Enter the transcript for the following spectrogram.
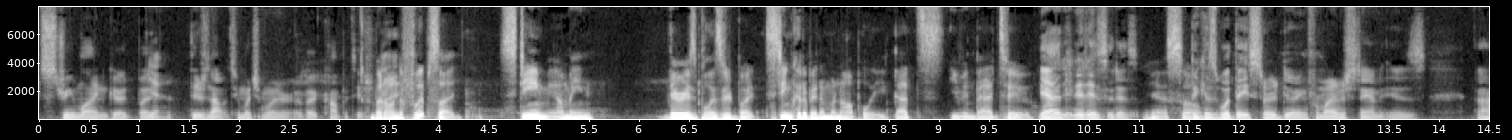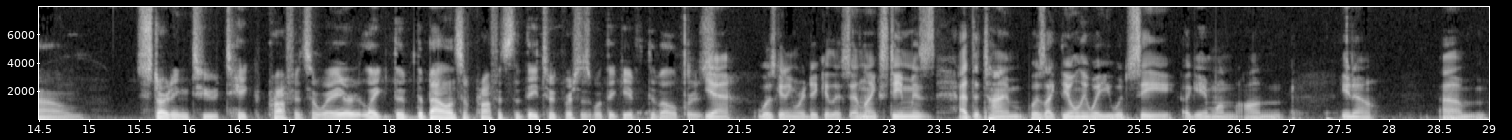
streamlined good, but yeah, there's not too much more of a competition. But on the flip side, Steam. I mean, there is Blizzard, but Steam could have been a monopoly. That's even bad too. yeah, Like, it, it is. It is. yeah. So because what they started doing, from what I understand, is um, starting to take profits away, or like the the balance of profits that they took versus what they gave the developers. yeah, was getting ridiculous, and like Steam is at the time was like the only way you would see a game on on, you know, um,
